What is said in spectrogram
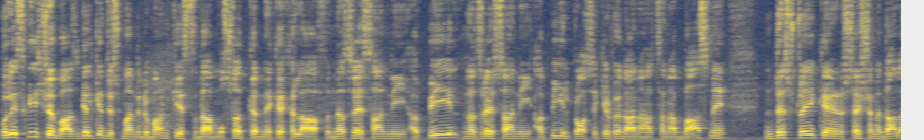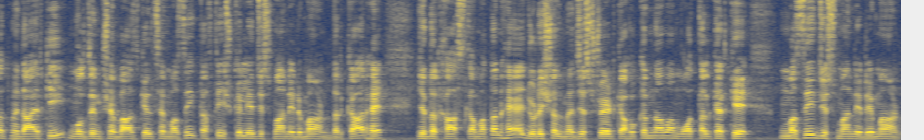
पुलिस की शहबाज गिल के जिसमानी रिमांड की इस्तः मुस्रद करने के खिलाफ नज़र षानी अपील, नज़र षानी अपील। प्रोसिक्यूटर राना हसन अब्बास ने डिस्ट्रिक्ट एंड सेशन अदालत में दायर की मुलिम शहबाज गिल से मजीद तफ्तीश के लिए जिसमानी रिमांड दरकार है। यह दरखास्त का मतन है। जुडिशल मजिस्ट्रेट का हुक्मनामा मुअत्तल करके मजीद जिसमानी रिमांड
